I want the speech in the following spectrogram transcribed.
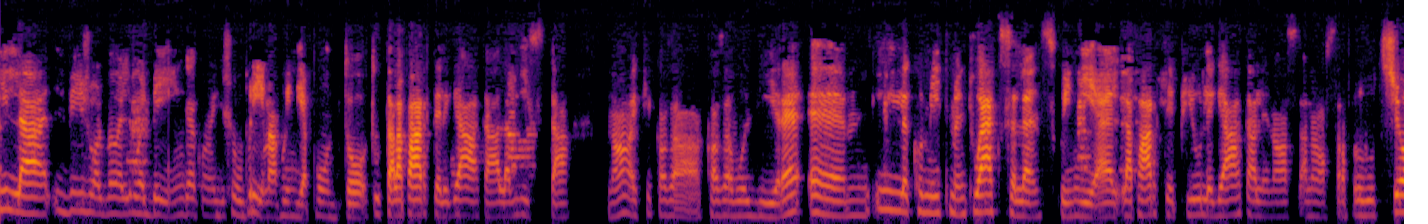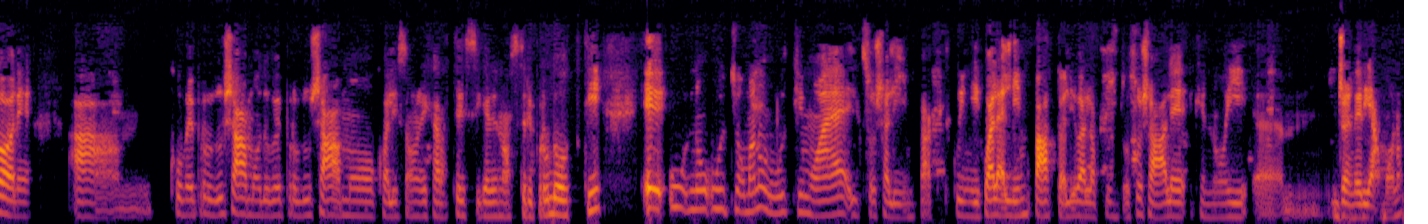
il, il visual well-being, come dicevo prima, quindi appunto tutta la parte legata alla vista, no? E che cosa, cosa vuol dire? Eh, il commitment to excellence, quindi è la parte più legata nost- alla nostra produzione, a come produciamo, dove produciamo, quali sono le caratteristiche dei nostri prodotti e un, ultimo ma non ultimo è il social impact, quindi qual è l'impatto a livello appunto sociale che noi ehm, generiamo. No?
